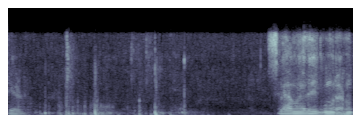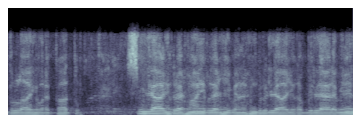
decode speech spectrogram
മതി സ്ത്രീകൾ അസ്സാം വലൈക്കും വറഹമത്തല്ലാഹി വബർക്കാത്തു ബിസ്മില്ലാഹി റഹ്മാനി റഹീം അൽഹംദുലില്ലാഹി റബ്ബിൽ ആലമീൻ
